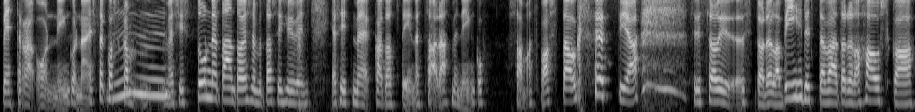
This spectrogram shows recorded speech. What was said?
Petra on niin kuin näistä, koska mm. me siis tunnetaan toisemme tosi hyvin ja sitten me katsottiin, että saadaan me niin kuin samat vastaukset. Ja siis se oli todella viihdyttävää, todella hauskaa.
